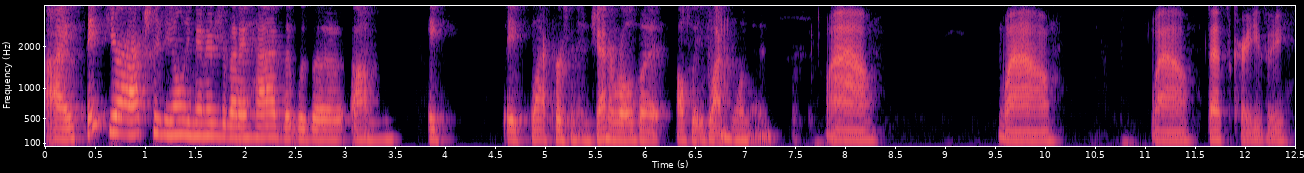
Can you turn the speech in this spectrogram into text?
I think you're actually the only manager that I had that was a, um, a a black person in general, but also a black woman. Wow. Wow. Wow. That's crazy.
